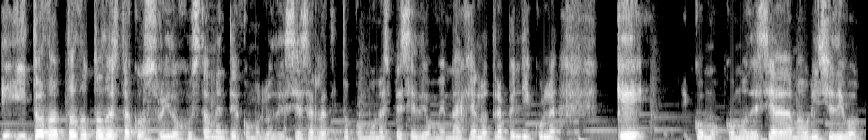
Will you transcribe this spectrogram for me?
y, todo, todo, todo está construido justamente, como lo decía hace ratito, como una especie de homenaje a la otra película que, como, como decía Mauricio, digo,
